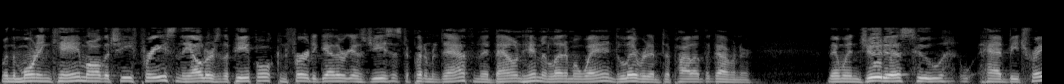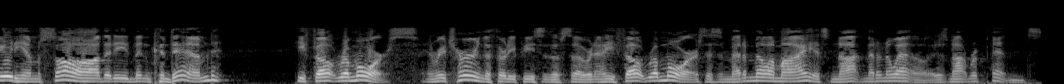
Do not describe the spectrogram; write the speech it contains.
When the morning came, all the chief priests and the elders of the people conferred together against Jesus to put him to death, and they bound him and led him away and delivered him to Pilate the governor. Then when Judas, who had betrayed him, saw that he had been condemned, he felt remorse and returned the thirty pieces of silver. Now he felt remorse. This is metamelomai. It's not metanoeo. It is not repentance.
